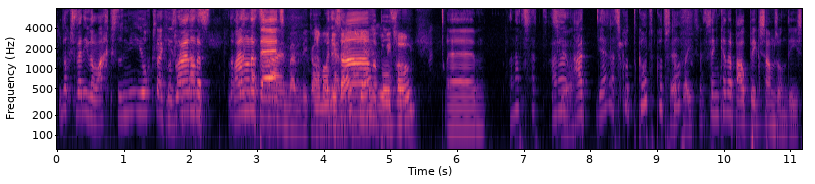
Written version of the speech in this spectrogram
He looks very relaxed, doesn't he? He looks like he's Looks like lying on a lying like on a bed. time when we got- with his bed, arm yeah, above him. Um, and that's that. I, don't- I, yeah, that's good, good, good Fair stuff. play to him. Thinking about Big Sam's undies.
